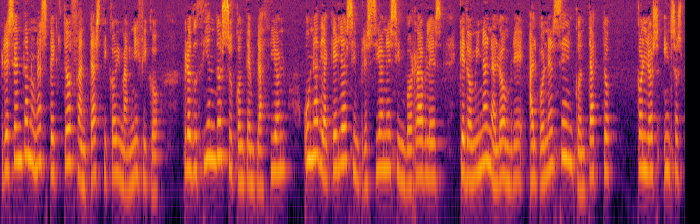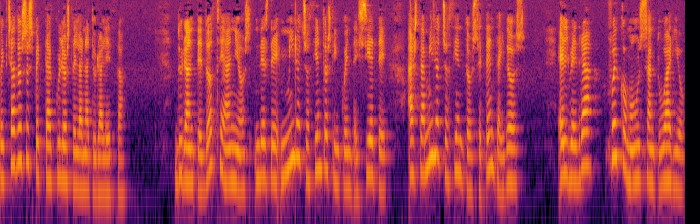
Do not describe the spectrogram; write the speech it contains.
presentan un aspecto fantástico y magnífico, produciendo su contemplación una de aquellas impresiones imborrables que dominan al hombre al ponerse en contacto con los insospechados espectáculos de la naturaleza. Durante doce años, desde 1857 hasta 1872, el Vedrá fue como un santuario,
